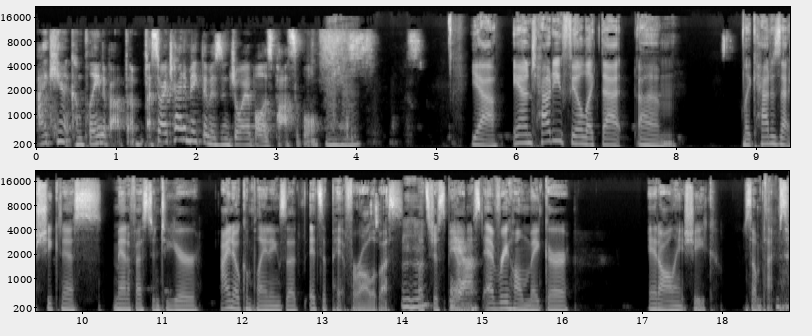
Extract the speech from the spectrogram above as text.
I can't complain about them. So I try to make them as enjoyable as possible. Mm-hmm. Yeah. And how do you feel like that? Um, like how does that chicness manifest into your? I know complaining's a it's a pit for all of us. Mhm. Let's just be Yeah. honest. Every homemaker, it all ain't chic sometimes.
